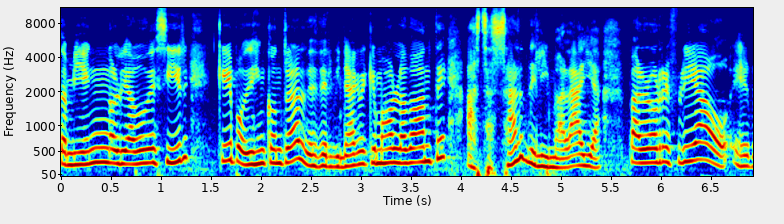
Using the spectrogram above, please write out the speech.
también olvidado decir que podéis encontrar desde el vinagre que hemos hablado antes hasta sal del Himalaya. Para los resfriados, el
